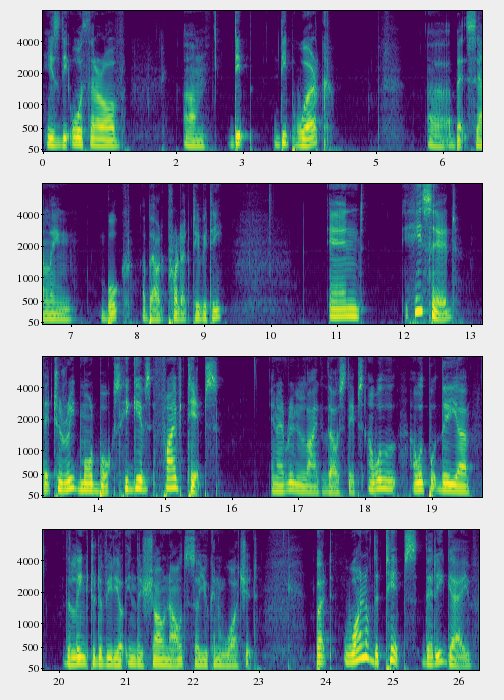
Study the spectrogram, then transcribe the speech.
He's the author of um, Deep Deep Work, uh, a best-selling book about productivity. And he said that to read more books, he gives five tips, and I really like those tips. I will I will put the uh, the link to the video in the show notes so you can watch it. But one of the tips that he gave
